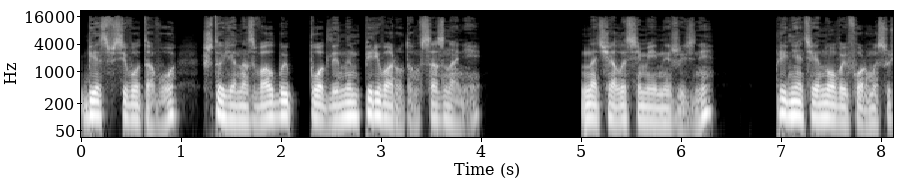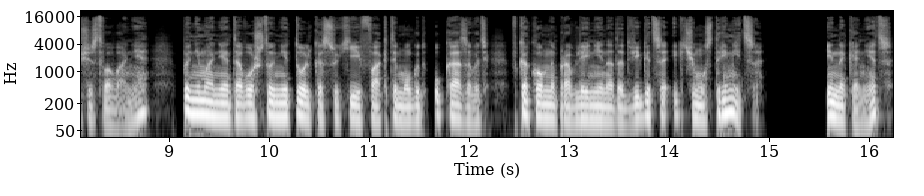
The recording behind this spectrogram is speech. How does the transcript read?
без всего того, что я назвал бы подлинным переворотом в сознании. Начало семейной жизни, принятие новой формы существования, понимание того, что не только сухие факты могут указывать, в каком направлении надо двигаться и к чему стремиться. И, наконец,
